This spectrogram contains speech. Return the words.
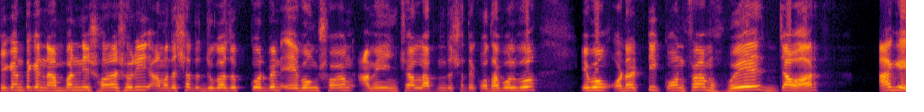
সেখান থেকে নাম্বার নিয়ে সরাসরি আমাদের সাথে যোগাযোগ করবেন এবং স্বয়ং আমি ইনশাল্লাহ আপনাদের সাথে কথা বলব এবং অর্ডারটি কনফার্ম হয়ে যাওয়ার আগে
